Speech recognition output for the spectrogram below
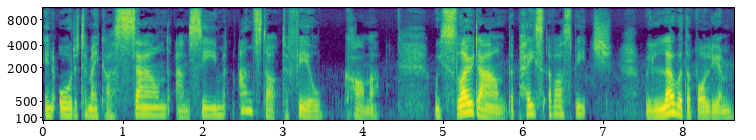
in order to make us sound and seem and start to feel calmer. We slow down the pace of our speech, we lower the volume,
